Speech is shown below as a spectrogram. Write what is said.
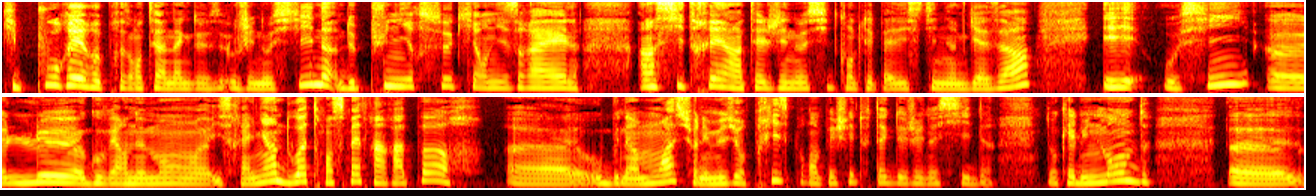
qui pourrait représenter un acte de génocide, de punir ceux qui en Israël inciteraient à un tel génocide contre les Palestiniens de Gaza et aussi euh, le gouvernement israélien doit transmettre un rapport euh, au bout d'un mois sur les mesures prises pour empêcher tout acte de génocide. Donc elle lui demande euh,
